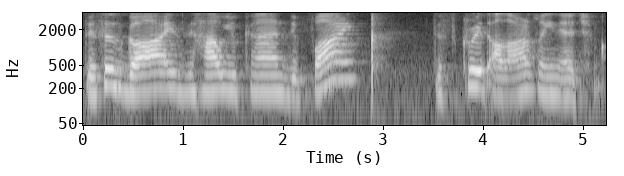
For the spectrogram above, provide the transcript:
This is guys how you can define discrete alarms in HMI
